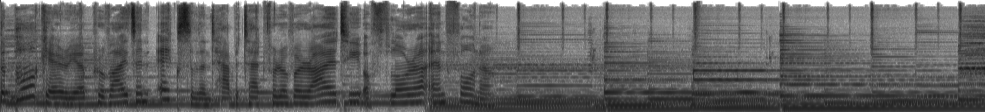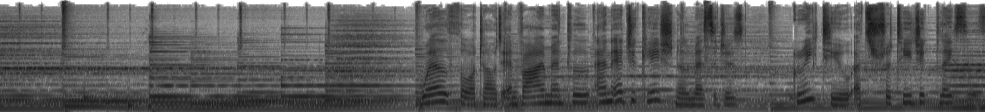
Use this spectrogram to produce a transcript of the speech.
The park area provides an excellent habitat for a variety of flora and fauna. Well thought out environmental and educational messages greet you at strategic places.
